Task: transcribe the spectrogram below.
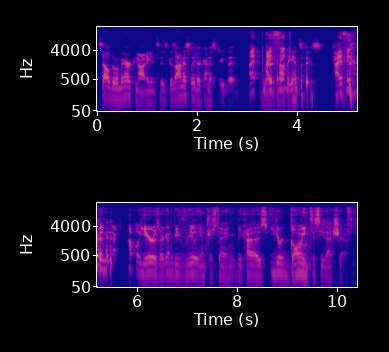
sell to American audiences because honestly, they're kind of stupid. I, I American think audiences. I think the next couple of years are going to be really interesting because you're going to see that shift,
